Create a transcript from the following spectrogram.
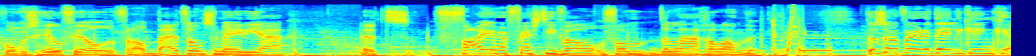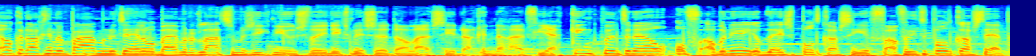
volgens heel veel, vooral buitenlandse media... het Fire Festival van de Lage Landen. Tot zover de Daily Kink. Elke dag in een paar minuten helemaal bij met het laatste muzieknieuws. Wil je niks missen? Dan luister je dag in dag uit via kink.nl. Of abonneer je op deze podcast in je favoriete podcast app.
